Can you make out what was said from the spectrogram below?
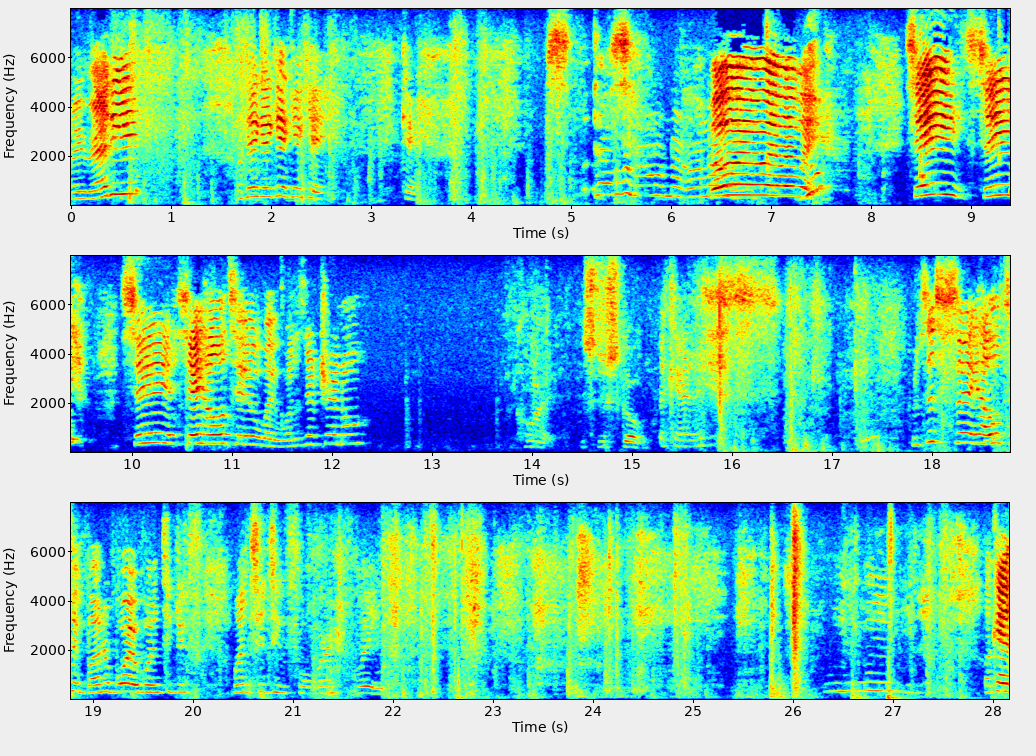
Are you ready? Okay, okay, okay, okay, okay. Okay. Wait, wait, wait, wait, wait. Say, say, say, hello to. Wait, what is your channel? Quiet. Let's just go. Okay. Let's just say hello to Butterboy one two two one two two four. Wait. Okay,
